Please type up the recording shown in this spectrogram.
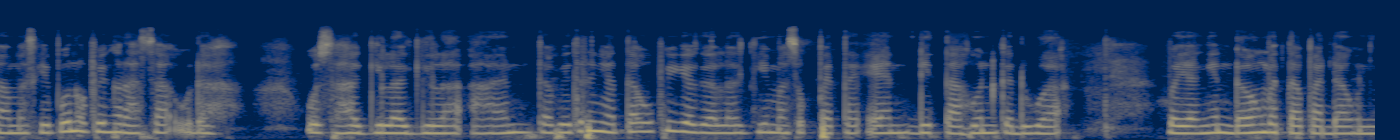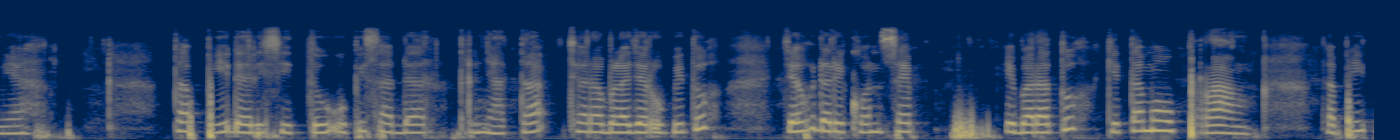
Nah meskipun UPI ngerasa udah usaha gila-gilaan tapi ternyata UPI gagal lagi masuk PTN di tahun kedua. Bayangin dong betapa daunnya tapi dari situ Upi sadar ternyata cara belajar Upi tuh jauh dari konsep. Ibarat tuh kita mau perang, tapi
